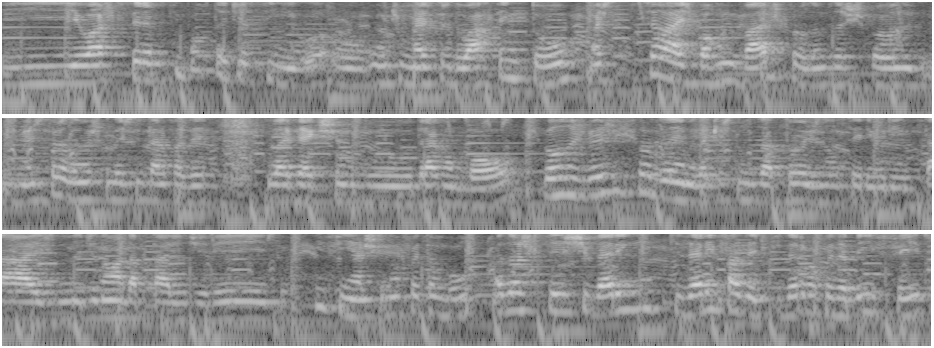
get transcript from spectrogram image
E eu acho que seria muito importante, assim, o, o, último mestre do ar tentou, mas sei lá, esbarrou em vários problemas. Acho que esbarrou nos mesmos problemas quando eles tentaram fazer o live action do Dragon Ball. Esbarrou nos mesmos problemas, a questão dos atores não serem orientais, de não adaptarem direito. Enfim, acho que não foi tão bom. Mas eu acho que se eles tiverem, quiserem fazer, tipo, fizerem uma coisa bem feita,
